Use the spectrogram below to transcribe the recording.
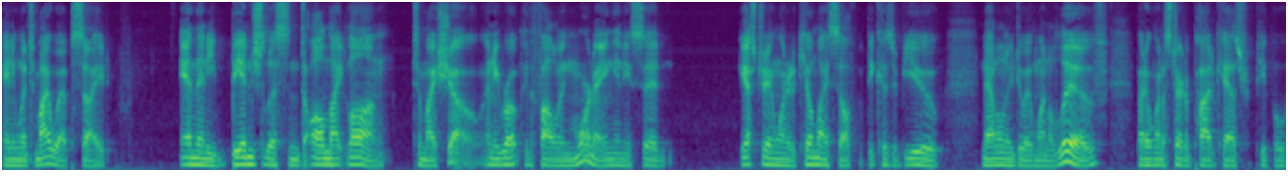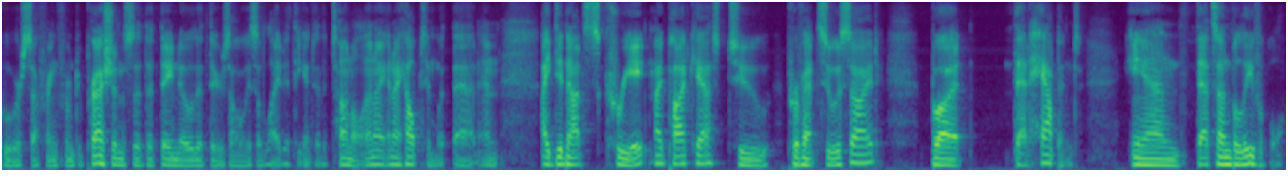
and he went to my website. And then he binge listened all night long to my show. And he wrote me the following morning and he said, Yesterday I wanted to kill myself, but because of you, not only do I want to live, but I want to start a podcast for people who are suffering from depression so that they know that there's always a light at the end of the tunnel. And I and I helped him with that. And I did not create my podcast to prevent suicide, but that happened. And that's unbelievable.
